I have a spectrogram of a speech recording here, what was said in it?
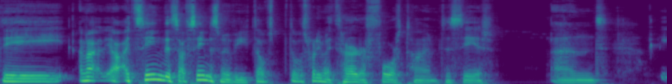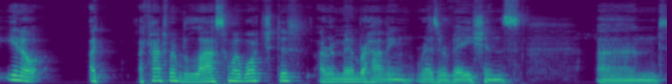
the and I, I'd seen this. I've seen this movie. That was that was probably my third or fourth time to see it, and you know, I I can't remember the last time I watched it. I remember having reservations and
